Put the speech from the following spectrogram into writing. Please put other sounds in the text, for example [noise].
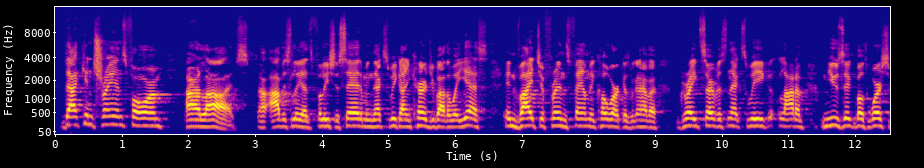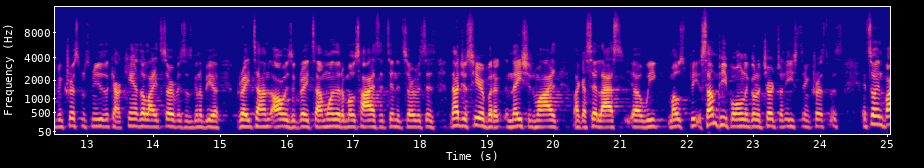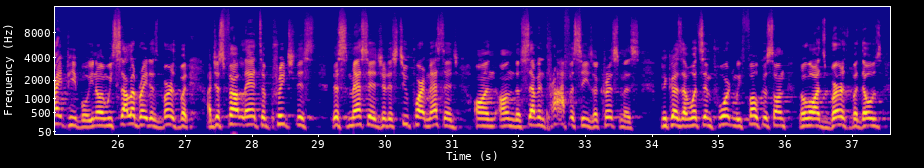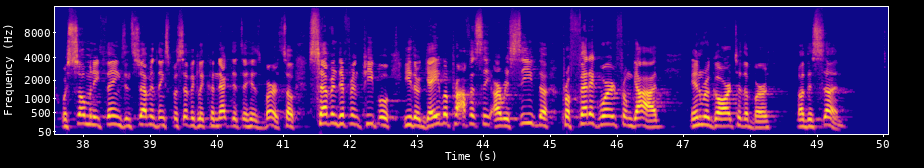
that can transform our lives. Now, obviously, as Felicia said, I mean, next week I encourage you, by the way, yes, invite your friends, family, coworkers. We're going to have a great service next week. A lot of music, both worship and Christmas music. Our candlelight service is going to be a great time. Always a great time. One of the most highest attended services, not just here, but nationwide. Like I said last uh, week, most pe- some people only go to church on Easter and Christmas. And so invite people, you know, and we celebrate his birth, but I just felt led to preach this this message or this two part message on, on the seven prophecies of Christmas because of what's important. We focus on the Lord's birth, but those were so many things and seven things specifically connected to his birth. So seven different people either gave a prophecy or received a prophetic word from God in regard to the birth of his son.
